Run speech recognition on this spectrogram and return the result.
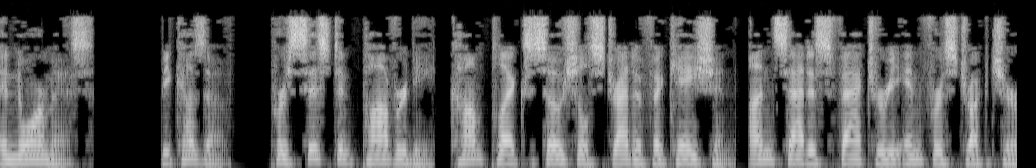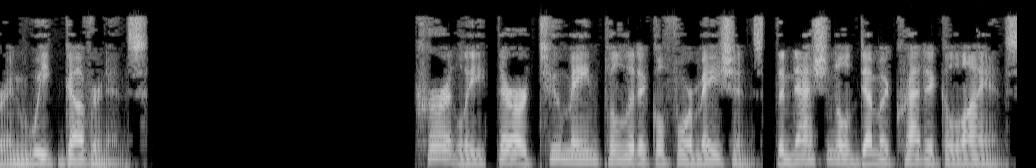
«enormous» because of «persistent poverty, complex social stratification, unsatisfactory infrastructure and weak governance». Currently, there are two main political formations, the National Democratic Alliance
